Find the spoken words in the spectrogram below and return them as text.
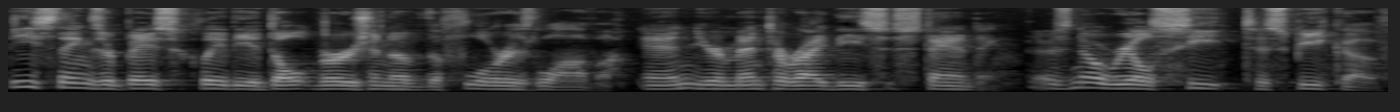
These things are basically the adult version of the floor is lava, and you're meant to ride these standing. There's no real seat to speak of,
